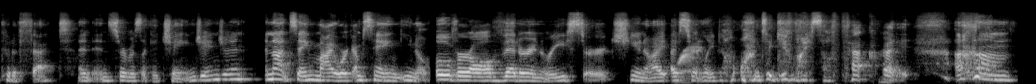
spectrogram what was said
could affect and, and serve as like a change agent. And not saying my work i'm saying you know overall veteran research. You know i, I right. certainly don't want to give myself that credit. Um,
